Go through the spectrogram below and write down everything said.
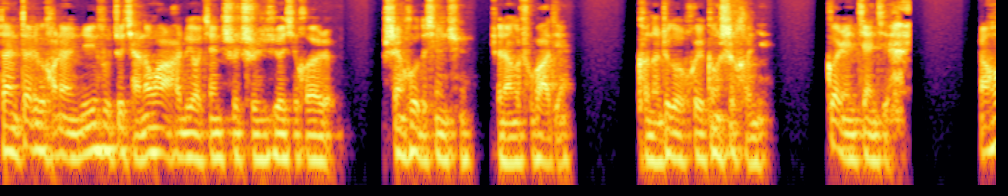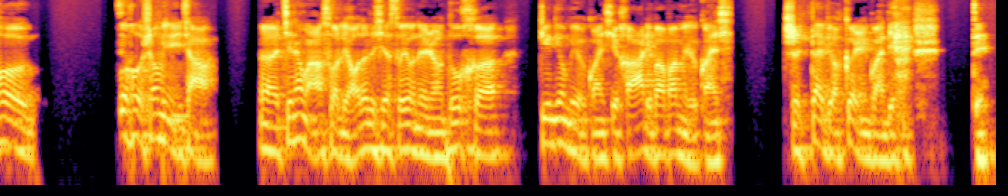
但在这个考量因素之前的话，还是要坚持持续学习和深厚的兴趣这两个出发点，可能这个会更适合你。个人见解，然后最后声明一下啊，呃，今天晚上所聊的这些所有内容都和钉钉没有关系，和阿里巴巴没有关系，只代表个人观点。对，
